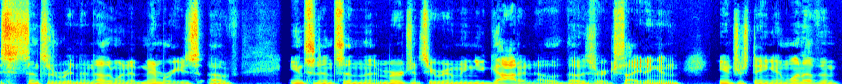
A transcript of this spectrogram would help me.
since has written another one of memories of incidents in the emergency room, and you got to know those are exciting and interesting. And one of them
